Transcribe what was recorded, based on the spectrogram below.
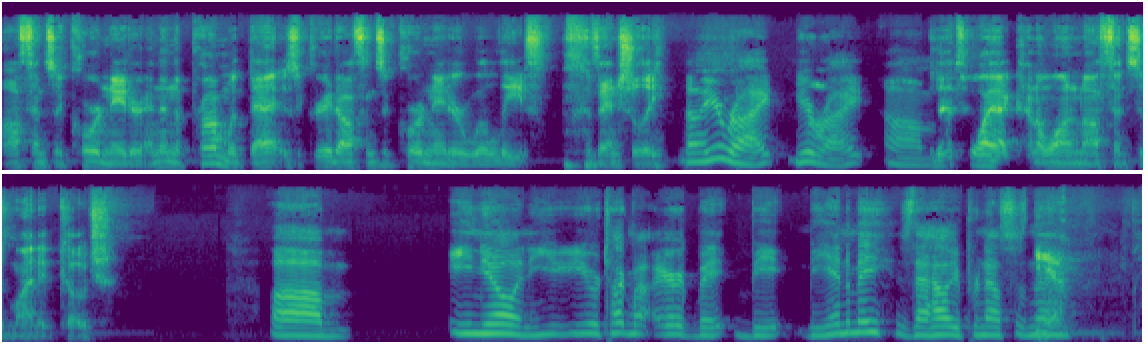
offensive coordinator. And then the problem with that is a great offensive coordinator will leave eventually. No, you're right. You're right. Um, that's why I kind of want an offensive minded coach. Um, you know, and you, you were talking about Eric Bieniemy. Is that how you pronounce his name? Yeah.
